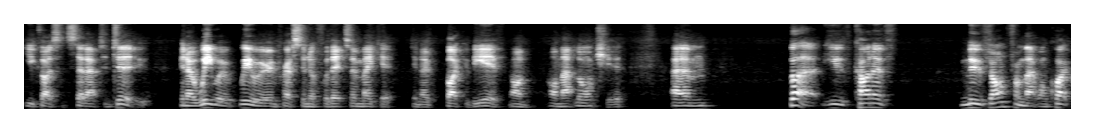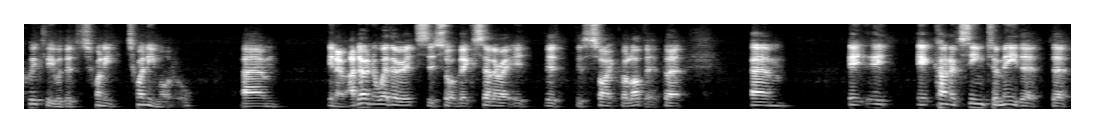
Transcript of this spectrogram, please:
you guys had set out to do. You know, we were we were impressed enough with it to make it you know bike of the year on on that launch year. Um, but you've kind of moved on from that one quite quickly with the 2020 model. Um, you know, I don't know whether it's this sort of accelerated the, the cycle of it, but um, it, it it kind of seemed to me that that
